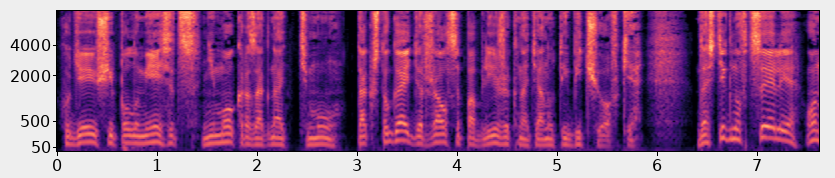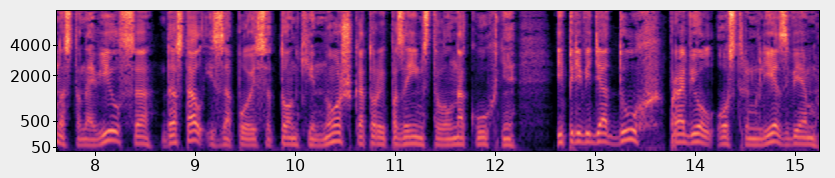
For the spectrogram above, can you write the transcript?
Худеющий полумесяц не мог разогнать тьму, так что Гай держался поближе к натянутой бечевке. Достигнув цели, он остановился, достал из-за пояса тонкий нож, который позаимствовал на кухне, и, переведя дух, провел острым лезвием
